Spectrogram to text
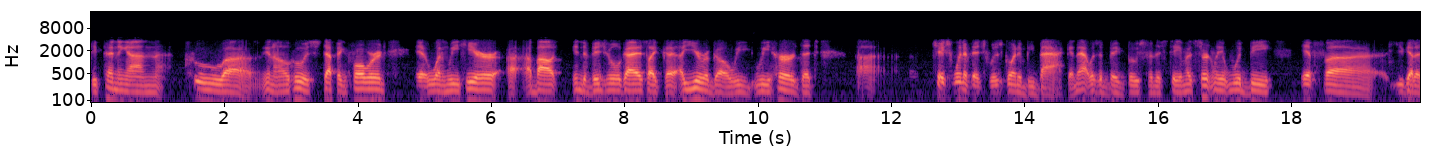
depending on who uh, you know who is stepping forward, it, when we hear uh, about individual guys, like a, a year ago, we we heard that. Uh, Chase Winovich was going to be back, and that was a big boost for this team. It certainly it would be if uh, you get a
